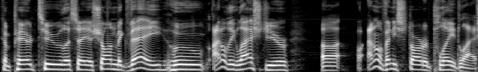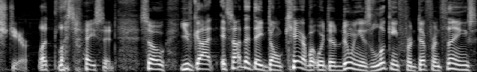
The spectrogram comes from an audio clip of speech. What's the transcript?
compared to, let's say, a Sean McVay, who I don't think last year. Uh, I don't know if any starter played last year. Let, let's face it. So you've got, it's not that they don't care, but what they're doing is looking for different things.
